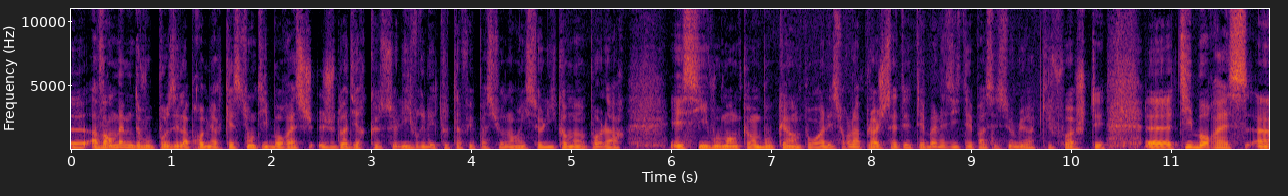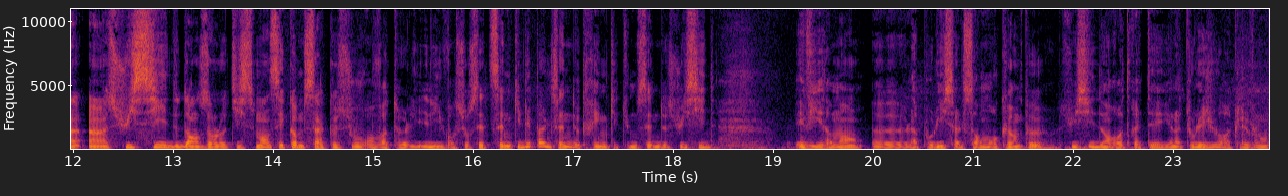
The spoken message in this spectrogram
euh, avant même de vous poser la première question, Thiborès, je dois dire que ce livre, il est tout à fait passionnant. Il se lit comme un polar. Et s'il vous manque un bouquin pour aller sur la plage cet été, ben, n'hésitez pas, c'est celui-là qu'il faut acheter. Euh, Thiborès, un, un, suicide dans un lotissement, c'est comme ça que s'ouvre votre livre sur cette scène, qui n'est pas une scène de crime, qui est une scène de suicide. Évidemment, euh, la police, elle s'en moque un peu. Suicide d'un retraité, il y en a tous les jours à Cleveland.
